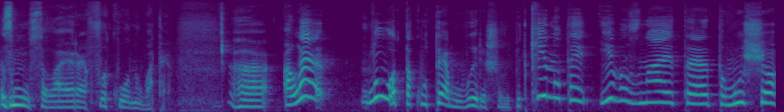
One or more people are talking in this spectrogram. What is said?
змусила РФ виконувати. Е, Але ну, от таку тему вирішили підкинути, і ви знаєте, тому що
